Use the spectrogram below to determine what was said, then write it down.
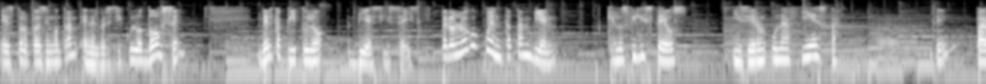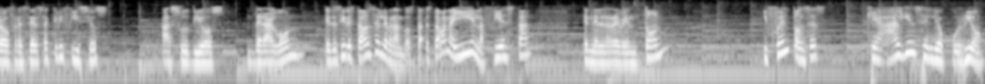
Esto lo puedes encontrar en el versículo 12 del capítulo 16. Pero luego cuenta también que los filisteos hicieron una fiesta para ofrecer sacrificios a su dios dragón. Es decir, estaban celebrando, esta- estaban ahí en la fiesta, en el reventón, y fue entonces que a alguien se le ocurrió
